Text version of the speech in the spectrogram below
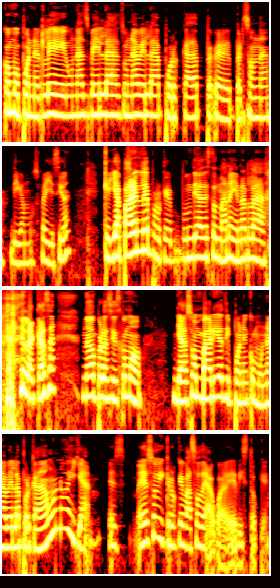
como ponerle unas velas, una vela por cada per- persona, digamos, fallecida. Que ya párenle porque un día de estos van a llenar la, la casa. No, pero sí es como, ya son varias y ponen como una vela por cada uno y ya. Es eso y creo que vaso de agua he visto que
